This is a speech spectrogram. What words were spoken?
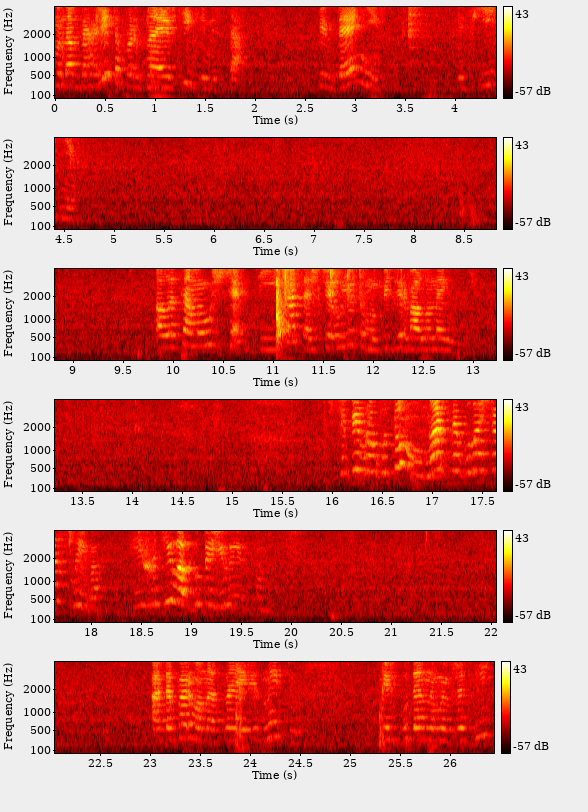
Вона взагалі тепер знає всі ці міста: південні і східні. Але саме у щасті її тата ще у лютому підірвало на міні. що півроку тому Настя була щаслива і хотіла бути юристом. А тепер вона знає різницю між буденними вже 200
